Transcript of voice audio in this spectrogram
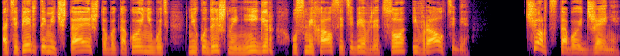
А теперь ты мечтаешь, чтобы какой-нибудь никудышный нигер усмехался тебе в лицо и врал тебе. Черт с тобой, Дженни!»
